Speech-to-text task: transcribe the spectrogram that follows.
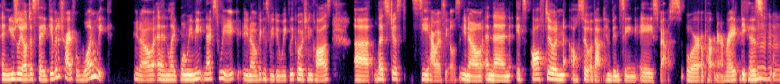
And usually I'll just say, give it a try for one week you know and like when we meet next week you know because we do weekly coaching calls uh let's just see how it feels you know? And then it's often also about convincing a spouse or a partner right? Because mm-hmm.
